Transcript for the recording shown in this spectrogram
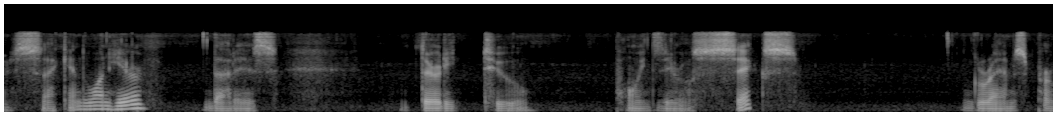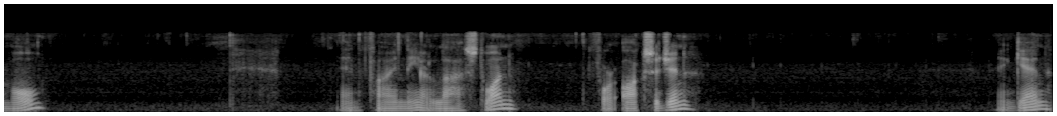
our second one here. That is 32.06 grams per mole. And finally, our last one for oxygen. Again,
